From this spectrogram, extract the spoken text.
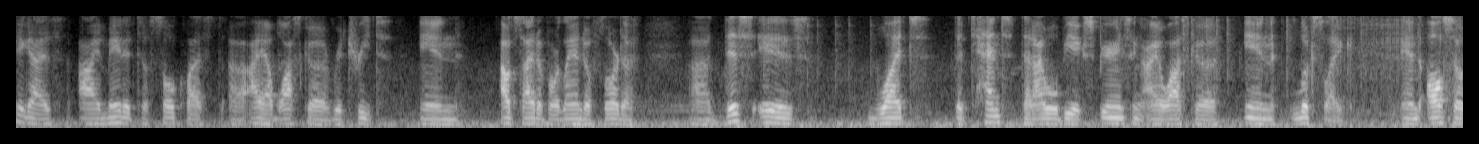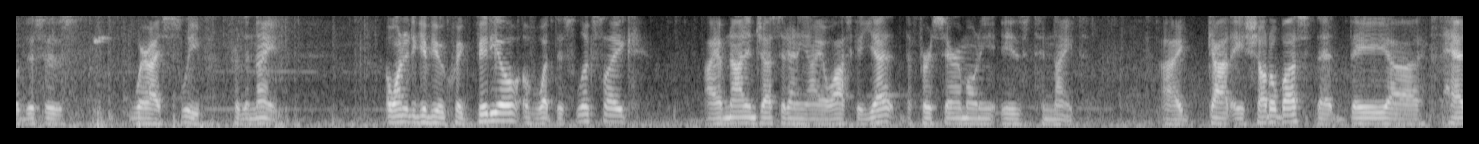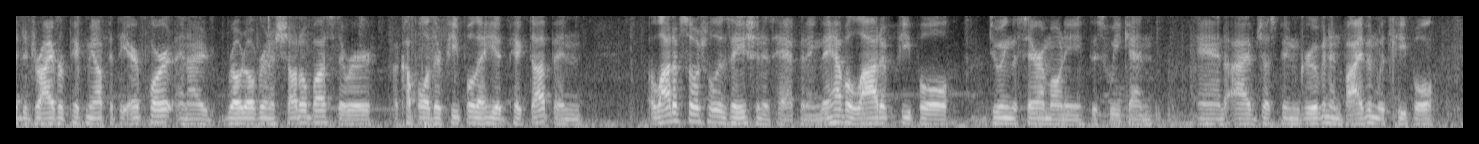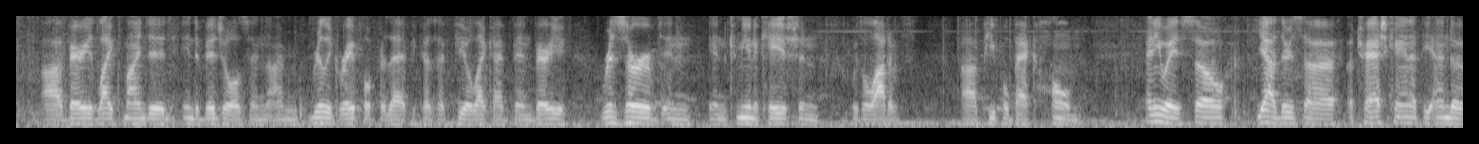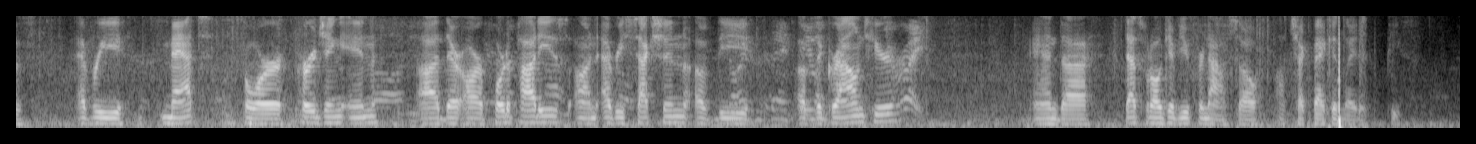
Hey guys, I made it to Soul Quest uh, ayahuasca retreat in outside of Orlando, Florida. Uh, this is what the tent that I will be experiencing ayahuasca in looks like, and also this is where I sleep for the night. I wanted to give you a quick video of what this looks like. I have not ingested any ayahuasca yet. The first ceremony is tonight. I got a shuttle bus that they uh, had a driver pick me up at the airport, and I rode over in a shuttle bus. There were a couple other people that he had picked up, and a lot of socialization is happening. They have a lot of people doing the ceremony this weekend, and I've just been grooving and vibing with people, uh, very like-minded individuals, and I'm really grateful for that because I feel like I've been very reserved in in communication with a lot of uh, people back home. Anyway, so yeah, there's a, a, trash can at the end of every mat for purging in. Uh, there are porta potties on every section of the of the ground here, and uh, that's what I'll give you for now. So I'll check back in later.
